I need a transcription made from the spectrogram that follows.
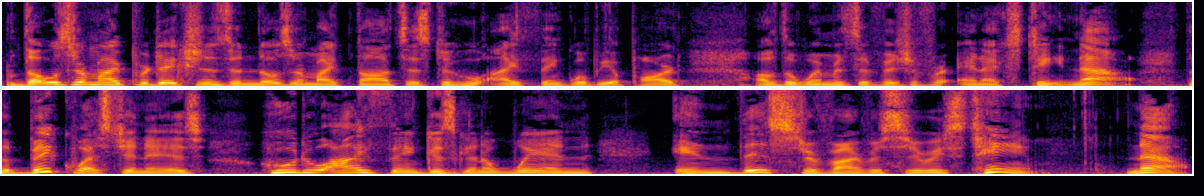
those are my predictions and those are my thoughts as to who I think will be a part of the women's division for NXT. Now, the big question is who do I think is going to win in this Survivor Series team? Now,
